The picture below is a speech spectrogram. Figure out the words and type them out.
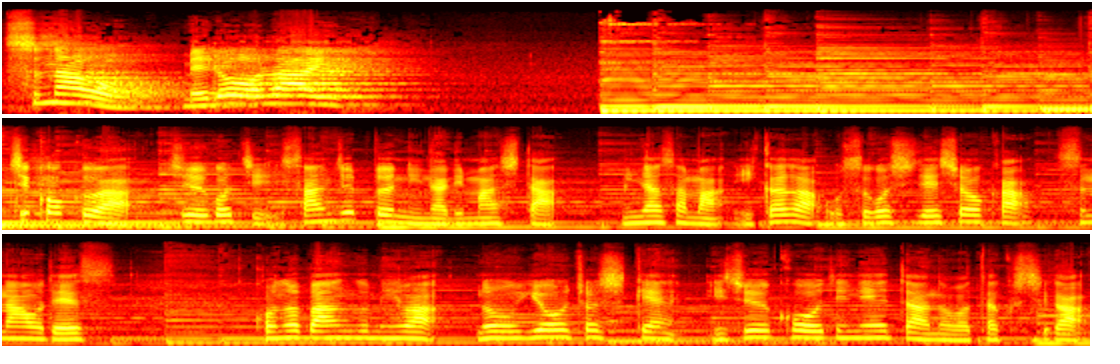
素直メローライフ。時刻は15時30分になりました。皆様いかがお過ごしでしょうか？素直です。この番組は農業女子兼移住コーディネーターの私が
